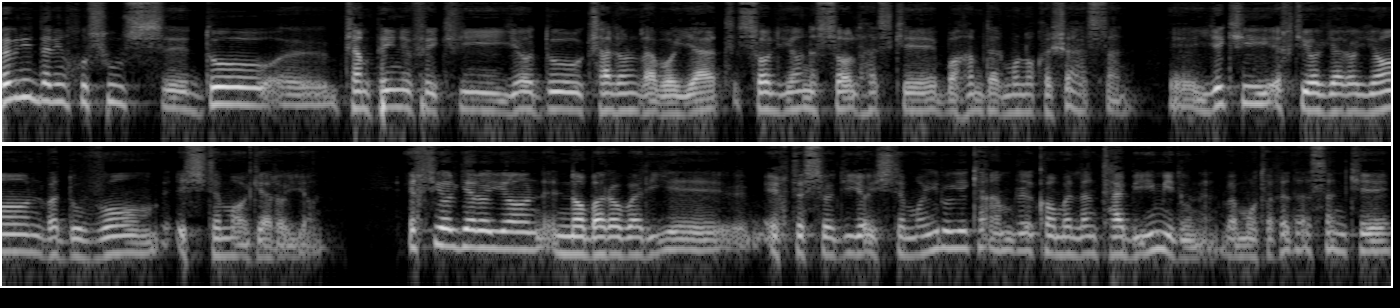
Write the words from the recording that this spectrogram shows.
ببینید در این خصوص دو کمپین فکری یا دو کلان روایت سالیان سال هست که با هم در مناقشه هستند. یکی اختیارگرایان و دوم اجتماعگرایان. اختیارگرایان نابرابری اقتصادی یا اجتماعی رو یک امر کاملا طبیعی می‌دونن و معتقد هستند که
